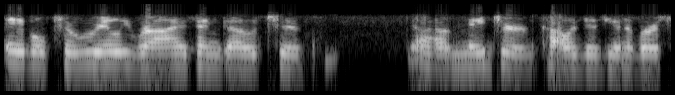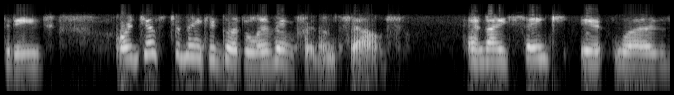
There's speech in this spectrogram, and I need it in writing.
able to really rise and go to uh, major colleges, universities, or just to make a good living for themselves. And I think it was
